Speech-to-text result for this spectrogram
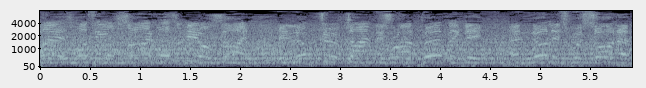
players. Was he offside? Wasn't he offside? He looked to have timed his run perfectly. And Knowledge Musona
